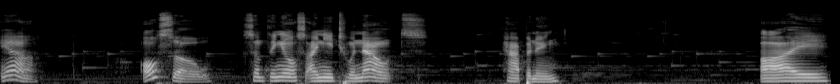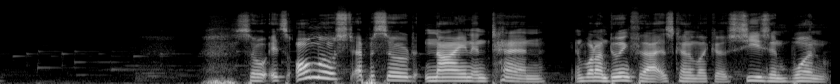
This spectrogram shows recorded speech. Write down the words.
Yeah. Also, something else I need to announce happening. I. So it's almost episode 9 and 10, and what I'm doing for that is kind of like a season 1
